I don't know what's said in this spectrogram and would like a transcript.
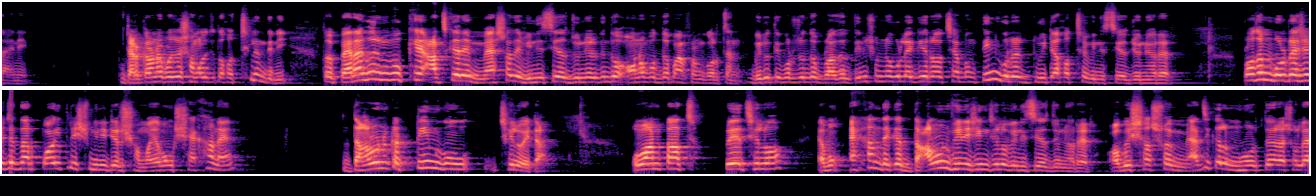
যায়নি। যার কারণে প্রচুর সমালোচিত হচ্ছিলেন তিনি। তো প্যারাগুয়ের বিপক্ষে আজকের এই ম্যাচটাতে ভিনিসিয়াস জুনিয়র কিন্তু অনবদ্য পারফর্ম করছেন। বিরতি পর্যন্ত ব্রাজিল তিন শূন্য গোলে এগিয়ে রয়েছে এবং তিন গোলের দুইটা হচ্ছে ভিনিসিয়াস জুনিয়রের প্রথম গোলটা এসেছে তার পঁয়ত্রিশ মিনিটের সময় এবং সেখানে দারুণ একটা টিম গোল ছিল এটা। ওয়ান টাচ পেয়েছিল এবং এখান থেকে দারুণ ফিনিশিং ছিল ভিনিসিয়াস জুনিয়রের। অবিশ্বাস্য ম্যাজিক্যাল মুহূর্তের আসলে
